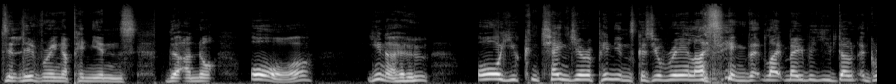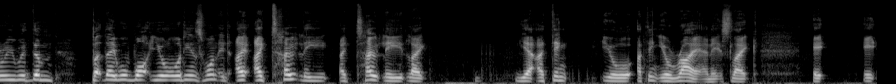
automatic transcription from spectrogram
delivering opinions that are not, or, you know, or you can change your opinions because you're realizing that like maybe you don't agree with them, but they were what your audience wanted. I, I totally, I totally like, yeah, I think you're, I think you're right, and it's like, it,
